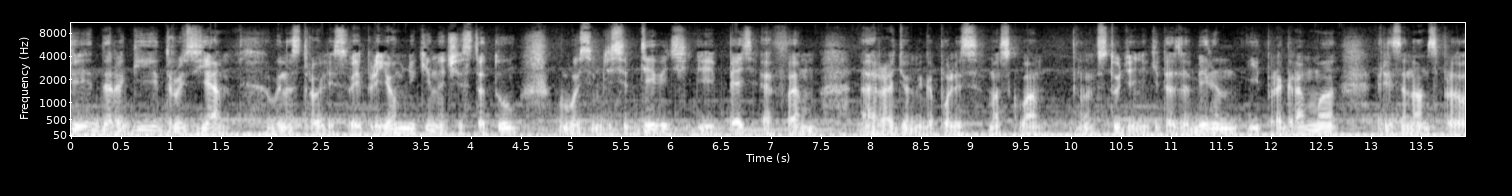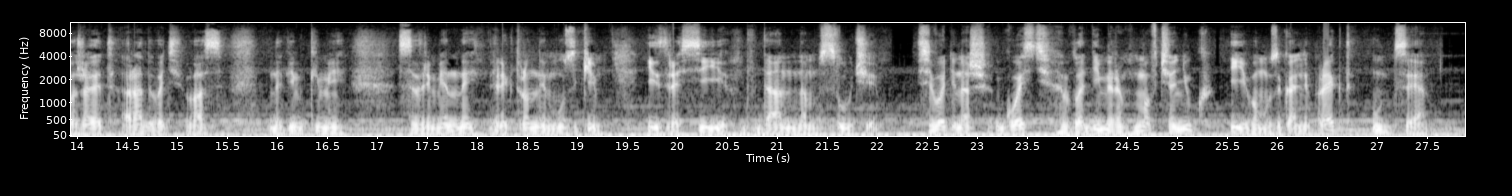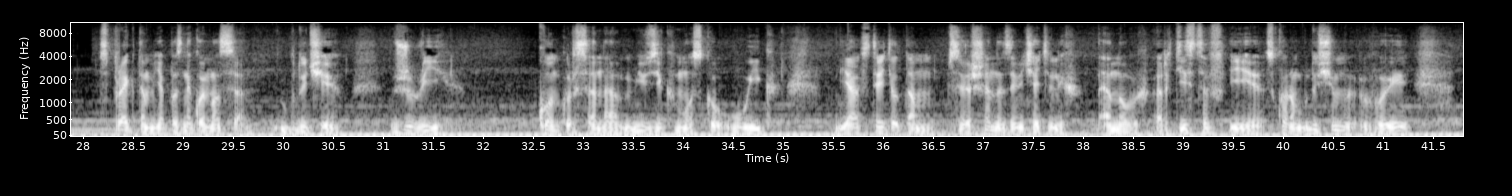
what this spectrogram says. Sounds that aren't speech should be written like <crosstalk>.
ночи, дорогие друзья! Вы настроили свои приемники на частоту 89,5 FM эм радио Мегаполис Москва. В студии Никита Заберин и программа «Резонанс» продолжает радовать вас новинками современной электронной музыки из России в данном случае. Сегодня наш гость Владимир Мовчанюк и его музыкальный проект «Унция». С проектом я познакомился, будучи в жюри конкурса на Music Moscow Week. Я встретил там совершенно замечательных э, новых артистов, и в скором будущем вы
